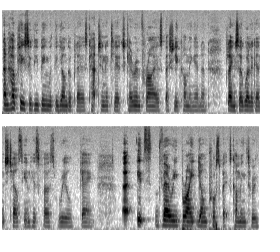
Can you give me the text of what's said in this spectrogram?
And how pleased have you been with the younger players, Kacaniklic, Kerim Frei especially coming in and playing so well against Chelsea in his first real game? Uh, it's very bright young prospects coming through.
